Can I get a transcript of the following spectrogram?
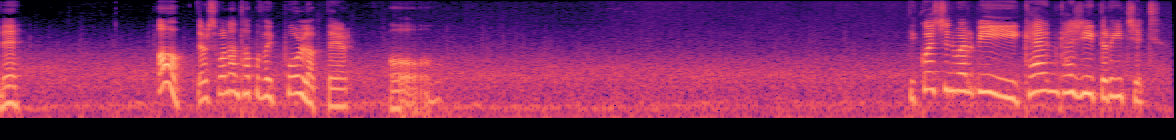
Meh. Oh, there's one on top of a pole up there. Oh. The question will be, can Khajiit reach it?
